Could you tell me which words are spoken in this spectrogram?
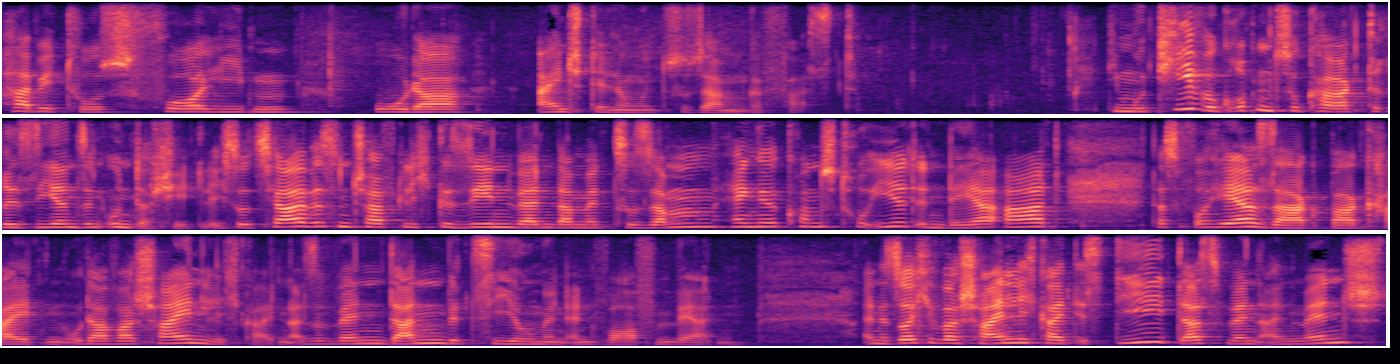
Habitus, Vorlieben oder Einstellungen zusammengefasst. Die Motive, Gruppen zu charakterisieren, sind unterschiedlich. Sozialwissenschaftlich gesehen werden damit Zusammenhänge konstruiert in der Art, dass Vorhersagbarkeiten oder Wahrscheinlichkeiten, also wenn dann Beziehungen entworfen werden. Eine solche Wahrscheinlichkeit ist die, dass wenn ein Mensch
